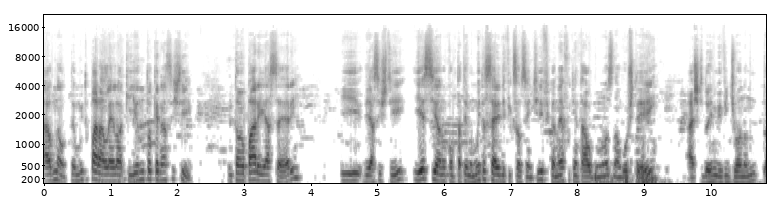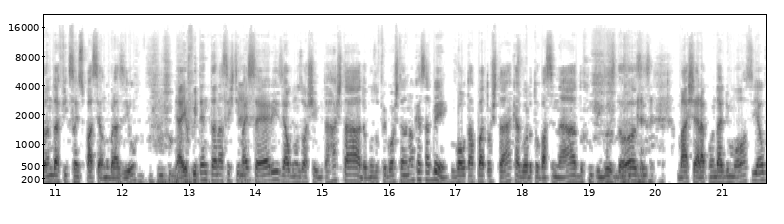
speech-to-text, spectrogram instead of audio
Eu, não, tem muito paralelo aqui, eu não tô querendo assistir. Então eu parei a série, e de assistir. E esse ano, como tá tendo muita série de ficção científica, né? Fui tentar algumas, não gostei. Acho que 2021 é ano, ano da ficção espacial no Brasil. e aí eu fui tentando assistir mais séries, e alguns eu achei muito arrastado, alguns eu fui gostando. Não quer saber? Vou voltar para Battlestar, que agora eu tô vacinado, tenho duas doses, baixar a quantidade de mortes, e eu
